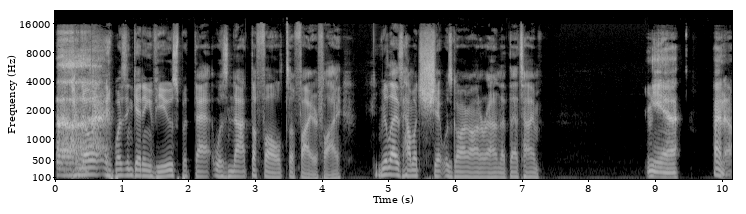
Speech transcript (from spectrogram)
I know it wasn't getting views, but that was not the fault of Firefly. You realize how much shit was going on around at that time? Yeah, I know.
